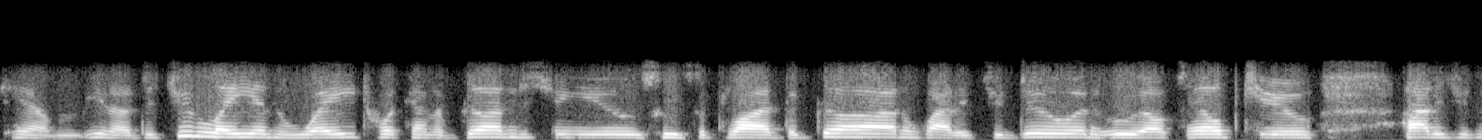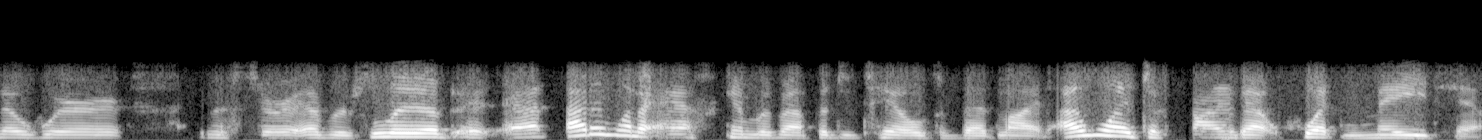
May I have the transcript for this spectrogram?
him, you know, did you lay in wait? What kind of gun did you use? Who supplied the gun? Why did you do it? Who else helped you? How did you know where Mr. Evers lived? I didn't want to ask him about the details of that night. I wanted to find out what made him.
